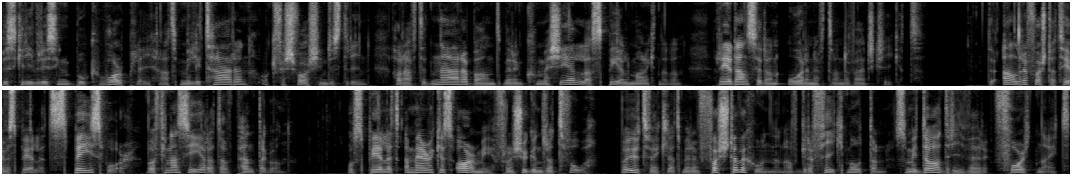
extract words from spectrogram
beskriver i sin bok Warplay att militären och försvarsindustrin har haft ett nära band med den kommersiella spelmarknaden redan sedan åren efter andra världskriget. Det allra första tv-spelet, Space War, var finansierat av Pentagon. Och spelet America's Army från 2002 var utvecklat med den första versionen av grafikmotorn som idag driver Fortnite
